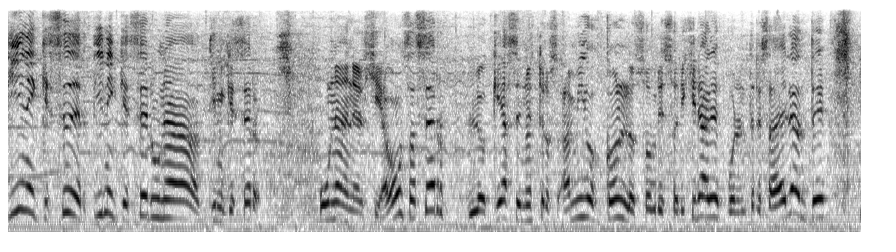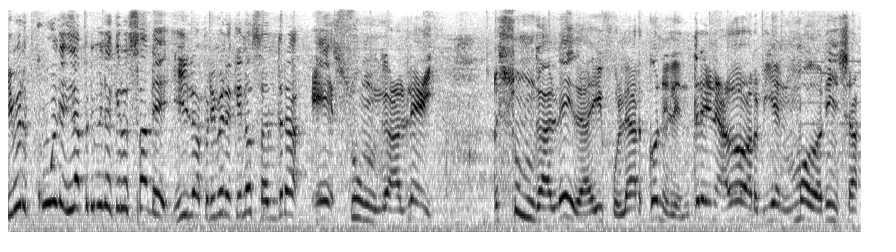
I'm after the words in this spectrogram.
tiene que ser, tiene que ser una, tiene que ser una energía. Vamos a hacer lo que hacen nuestros amigos con los sobres originales, poner tres adelante y ver cuál es la primera que nos sale. Y la primera que nos saldrá es un Galei. Es un Galeda ahí fular con el entrenador bien modo ninja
